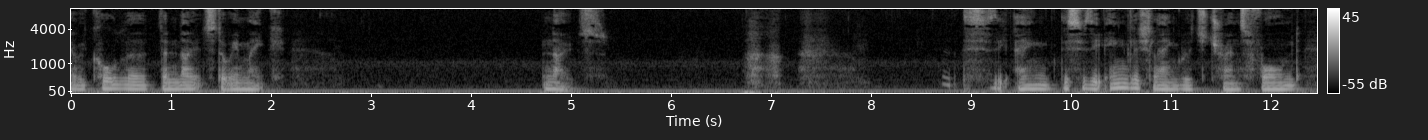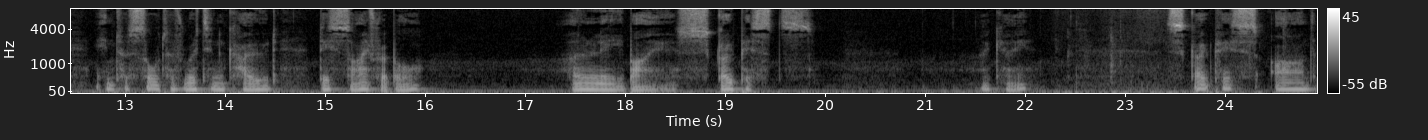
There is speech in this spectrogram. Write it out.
yeah, we call the, the notes that we make notes. this is the ang- this is the English language transformed into a sort of written code decipherable only by scopists. Okay. Scopists are the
